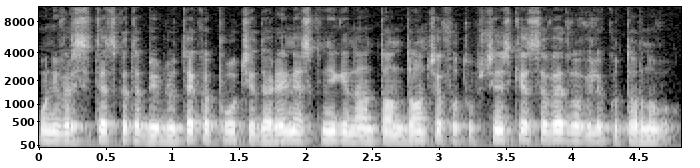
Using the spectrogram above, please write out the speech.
Университетската библиотека получи дарение с книги на Антон Дончев от Общинския съвет във Велико Търново.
